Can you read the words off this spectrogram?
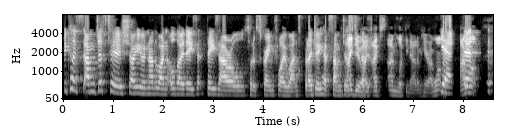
Because um, just to show you another one, although these these are all sort of ScreenFlow ones, but I do have some just. I do. of- I, I've, I'm looking at them here. I want. yeah. I the- want. the-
